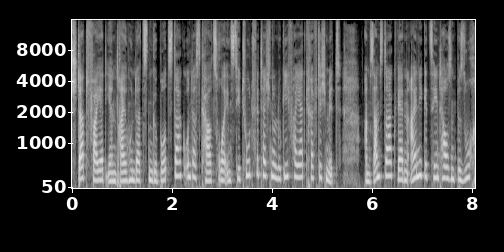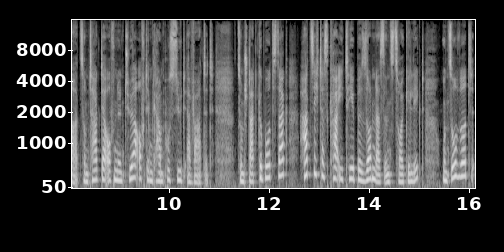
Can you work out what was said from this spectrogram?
Stadt feiert ihren 300. Geburtstag und das Karlsruher Institut für Technologie feiert kräftig mit. Am Samstag werden einige 10.000 Besucher zum Tag der offenen Tür auf dem Campus Süd erwartet. Zum Stadtgeburtstag hat sich das KIT besonders ins Zeug gelegt und so wird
